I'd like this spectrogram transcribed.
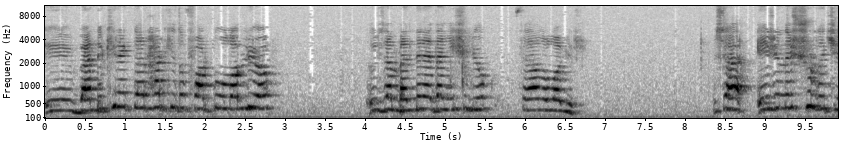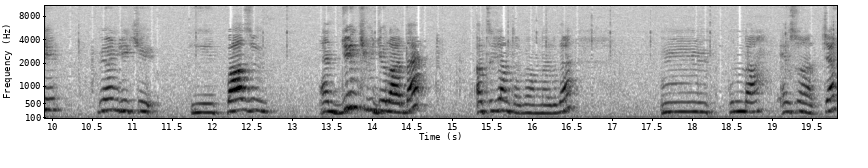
e, bendeki renkler herkese farklı olabiliyor. O yüzden bende neden yeşil yok falan olabilir. Mesela Asian'da şuradaki bir önceki e, bazı yani dünkü videolarda atacağım tabii onları da. Hmm, bunu da en son atacağım.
